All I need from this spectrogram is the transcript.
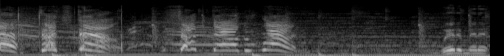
There! Touchdown! Shut down the run! Wait a minute.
